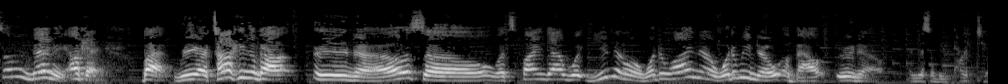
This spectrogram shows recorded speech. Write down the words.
so many. Okay, but we are talking about Uno, so let's find out what you know. What do I know? What do we know about Uno? And this will be part two.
